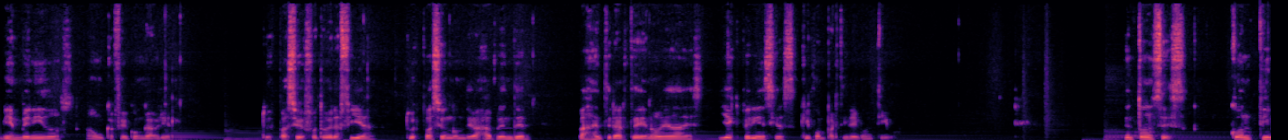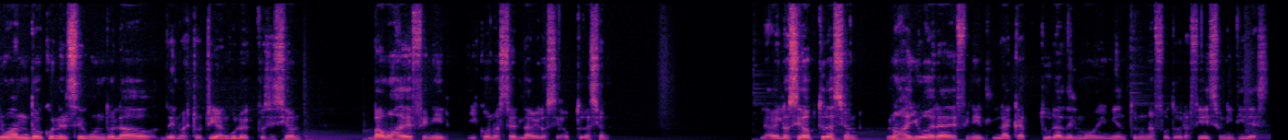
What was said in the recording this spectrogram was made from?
Bienvenidos a Un Café con Gabriel, tu espacio de fotografía, tu espacio en donde vas a aprender, vas a enterarte de novedades y experiencias que compartiré contigo. Entonces, continuando con el segundo lado de nuestro triángulo de exposición, vamos a definir y conocer la velocidad de obturación. La velocidad de obturación nos ayudará a definir la captura del movimiento en una fotografía y su nitidez,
